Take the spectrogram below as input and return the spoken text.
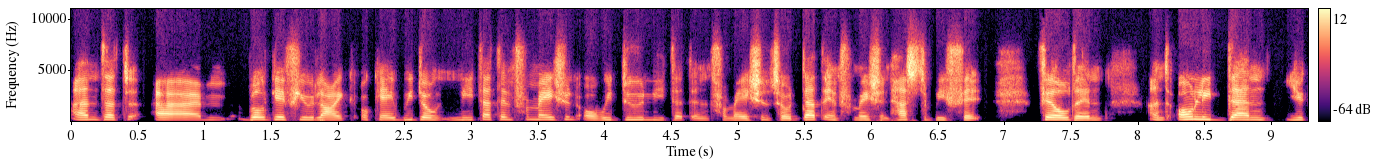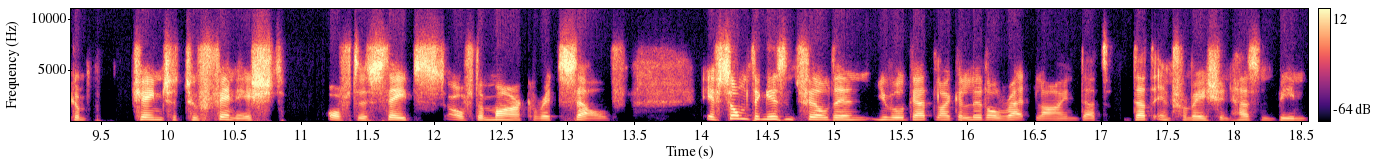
and that um, will give you like, okay, we don't need that information or we do need that information. So that information has to be fi filled in and only then you can change it to finished of the states of the marker itself. If something isn't filled in, you will get like a little red line that that information hasn't been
